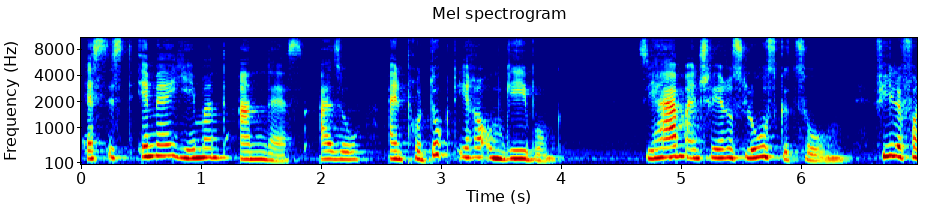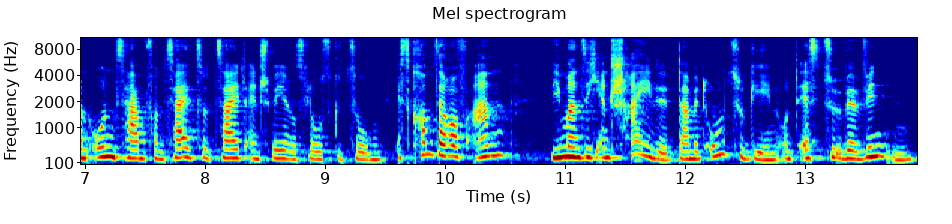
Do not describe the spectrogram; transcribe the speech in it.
es ist immer jemand anders, also ein Produkt ihrer Umgebung. Sie haben ein schweres Los gezogen. Viele von uns haben von Zeit zu Zeit ein schweres Los gezogen. Es kommt darauf an, wie man sich entscheidet, damit umzugehen und es zu überwinden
